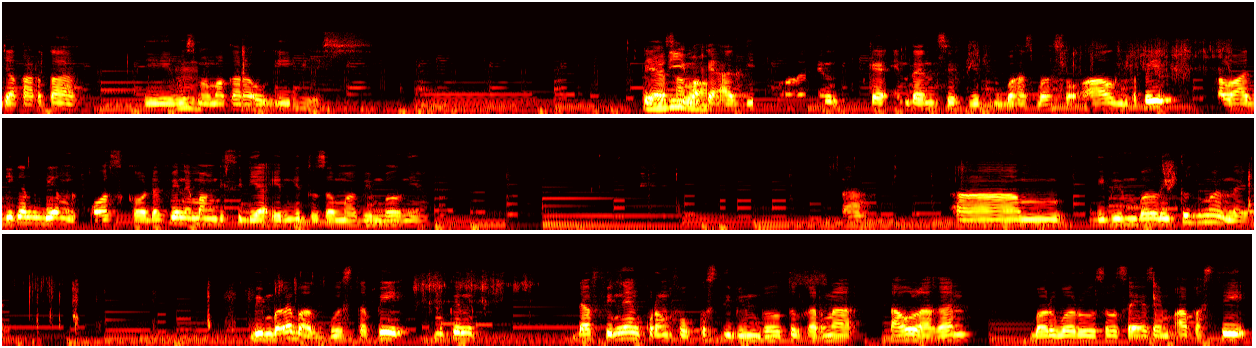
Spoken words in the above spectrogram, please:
Jakarta di hmm. Wisma Makara UI. Yes. Ya Adi, sama kayak Adi kayak intensif gitu bahas-bahas soal tapi kalau Adi kan dia ngekos kalau Davin emang disediain gitu sama bimbelnya nah um, di bimbel itu gimana ya? Bimbelnya bagus tapi mungkin Davinnya yang kurang fokus di bimbel tuh karena tau lah kan baru-baru selesai SMA pasti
